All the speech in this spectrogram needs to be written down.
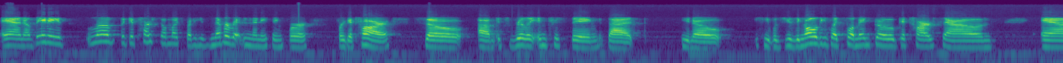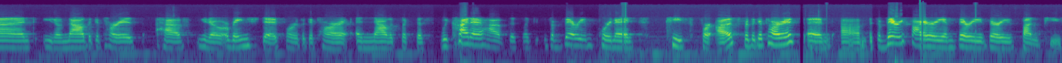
and Albeniz loves the guitar so much, but he's never written anything for for guitar. So um, it's really interesting that you know he was using all these like flamenco guitar sounds and you know now the guitarists have you know arranged it for the guitar and now it's like this we kind of have this like it's a very important piece for us for the guitarist and um, it's a very fiery and very very fun piece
